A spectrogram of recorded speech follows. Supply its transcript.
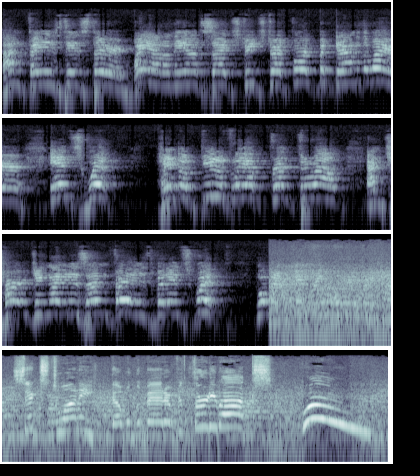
Unfazed is third. Way out on the outside, street strut fourth, but down to the wire. It's Whip. Handled beautifully up front throughout. And charging late is unfazed, but it's Whip. Will 620, doubled the bet over 30 bucks. Woo!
